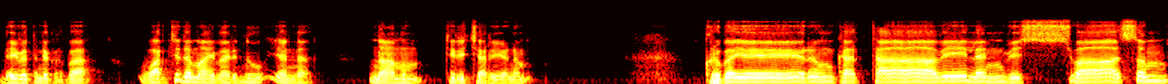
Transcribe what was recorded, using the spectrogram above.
ദൈവത്തിന്റെ കൃപ വർദ്ധിതമായി വരുന്നു എന്ന് നാമും തിരിച്ചറിയണം. കൃപയേറും കർത്താവിലൻ വിശ്വാസം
